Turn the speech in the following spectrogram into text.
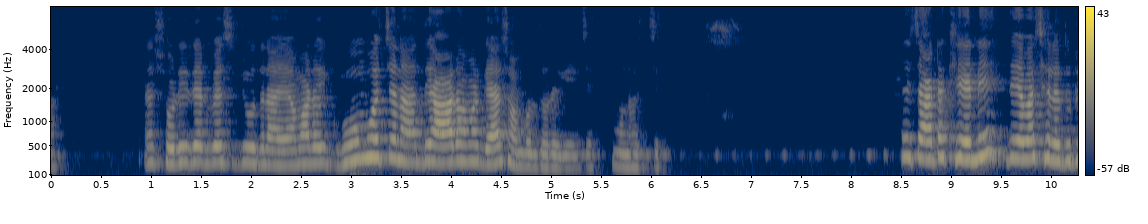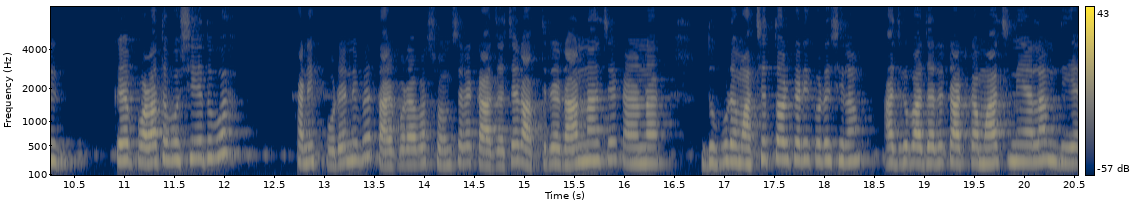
না। শরীরের বেশ জুদ নাই। আমার ওই ঘুম হচ্ছে না, দিয়ে আরও আমার গ্যাস অম্বল ধরে গিয়েছে, মনে হচ্ছে। এই চাটা খেয়ে নিই দিয়ে এবার ছেলে দুটিকে পড়াতে বসিয়ে দেবো। খানিক পড়ে নেবে, তারপরে আবার সংসারে কাজ আছে, রাত্রে রান্না আছে, কেননা দুপুরে মাছের তরকারি করেছিলাম। আজকে বাজারে টাটকা মাছ নিয়ে এলাম, দিয়ে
